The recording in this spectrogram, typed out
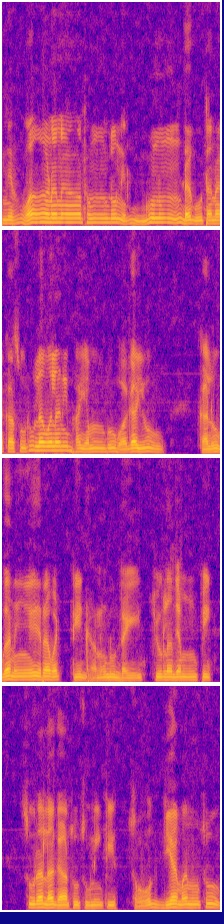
నిర్వాణనాథుండు నిర్గుణుండగుతనకసురులవలని భయంబు వగయు. కలుగనేరవట్టి ఘనులు దైత్యులజంపి సురలగాచుచునికి చోద్యమనుచు.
